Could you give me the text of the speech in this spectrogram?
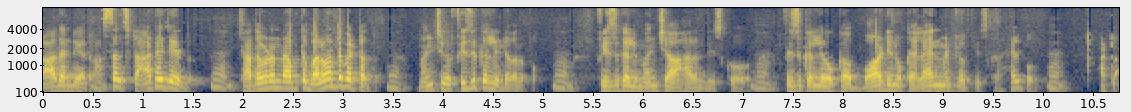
రాదండి అంటారు. అస్సలు స్టార్టే చేయొద్దు. చదవడం రాకపోతే బలవంత పెట్టద్దు. మంచిగా ఫిజికల్లీ డెవలప్ ఫిజికల్లీ మంచి ఆహారం తీసుకో. ఫిజికల్లీ ఒక బాడీని ఒక అలైన్మెంట్లోకి తీసుకో హెల్ప్ అట్లా.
